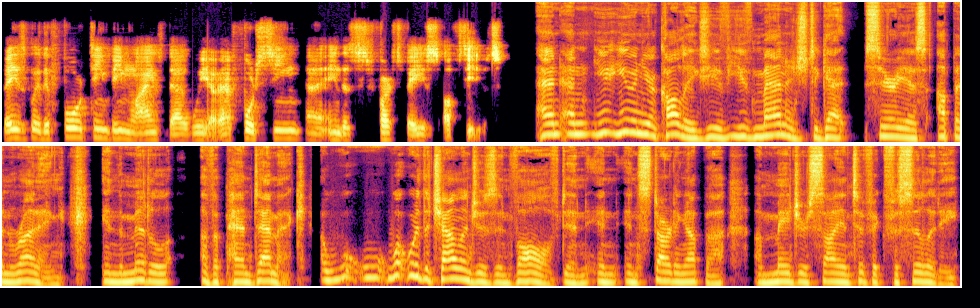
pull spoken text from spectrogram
basically the 14 beam lines that we have foreseen uh, in this first phase of Sirius. And and you you and your colleagues you've you've managed to get Sirius up and running in the middle of a pandemic. Uh, what were the challenges involved in in, in starting up a, a major scientific facility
